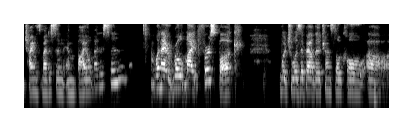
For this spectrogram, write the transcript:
Chinese medicine and biomedicine when I wrote my first book, which was about the translocal uh,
